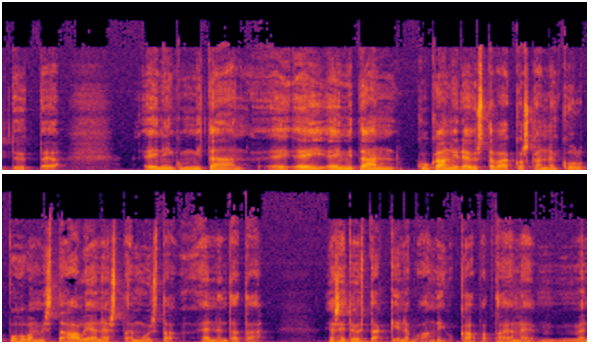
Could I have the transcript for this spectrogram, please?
tyyppejä ei niin kuin mitään, ei, ei, ei mitään, kukaan niiden ystävää koskaan en kuullut puhuvan mistään alieneista tai muista ennen tätä. Ja sitten yhtäkkiä ne vaan niin kuin kaapataan ja ne, me,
